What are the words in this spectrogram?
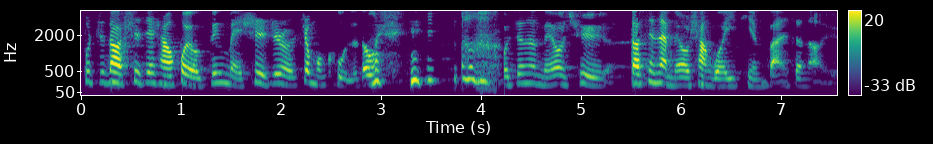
不知道世界上会有冰美式这种这么苦的东西，我真的没有去，到现在没有上过一天班，相当于。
